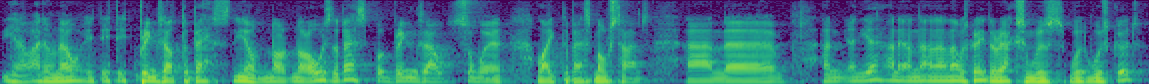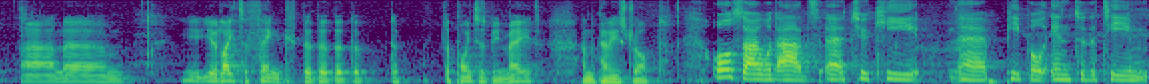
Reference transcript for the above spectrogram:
you know, I don't know. It, it, it brings out the best. You know, not not always the best, but brings out somewhere like the best most times. And um, and and yeah, and, and, and that was great. The reaction was was good, and um, you'd like to think that the, the, the the point has been made and the penny's dropped. Also, I would add uh, two key uh, people into the team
